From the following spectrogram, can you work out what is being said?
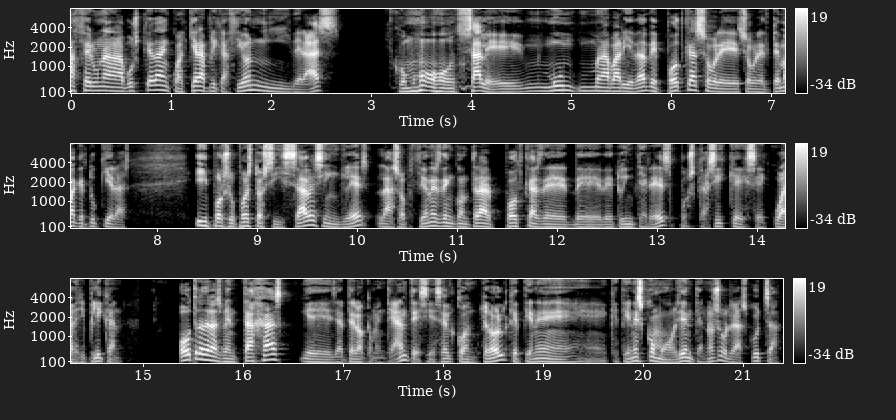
a hacer una búsqueda en cualquier aplicación y verás cómo sale una variedad de podcasts sobre, sobre el tema que tú quieras. Y por supuesto, si sabes inglés, las opciones de encontrar podcasts de, tu interés, pues casi que se cuadriplican. Otra de las ventajas, eh, ya te lo comenté antes, y es el control que, tiene, que tienes como oyente, ¿no? Sobre la escucha.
